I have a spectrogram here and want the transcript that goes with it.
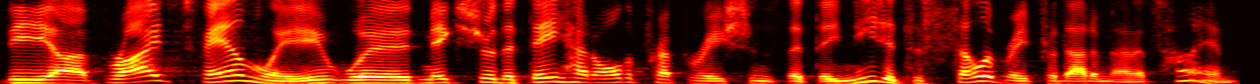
the uh, bride's family would make sure that they had all the preparations that they needed to celebrate for that amount of time.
